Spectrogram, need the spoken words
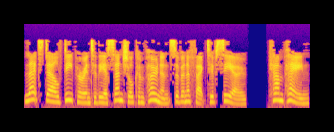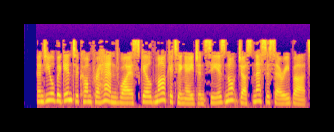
Let's delve deeper into the essential components of an effective SEO campaign, and you'll begin to comprehend why a skilled marketing agency is not just necessary but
